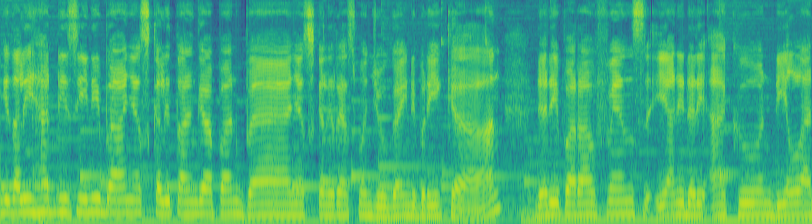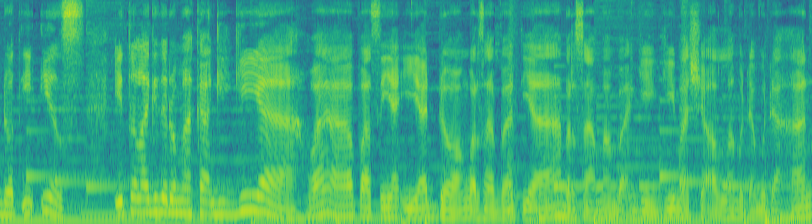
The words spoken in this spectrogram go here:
kita lihat di sini banyak sekali tanggapan, banyak sekali respon juga yang diberikan dari para fans, yakni dari akun dila.iis. Itu lagi di rumah Kak Gigi ya. Wah, pastinya iya dong, bersahabat ya, bersama Mbak Gigi. Masya Allah, mudah-mudahan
